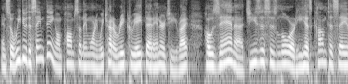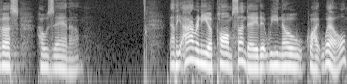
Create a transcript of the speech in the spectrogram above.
And so we do the same thing on Palm Sunday morning. We try to recreate that energy, right? Hosanna, Jesus is Lord. He has come to save us. Hosanna. Now, the irony of Palm Sunday that we know quite well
